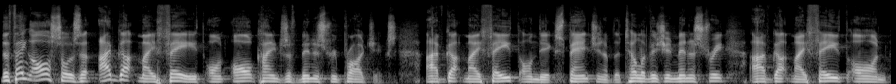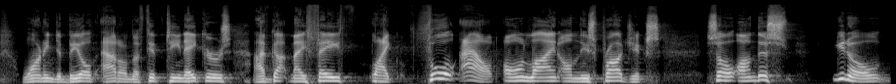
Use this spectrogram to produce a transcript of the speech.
the thing also is that I've got my faith on all kinds of ministry projects. I've got my faith on the expansion of the television ministry. I've got my faith on wanting to build out on the 15 acres. I've got my faith like full out online on these projects. So on this, you know,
